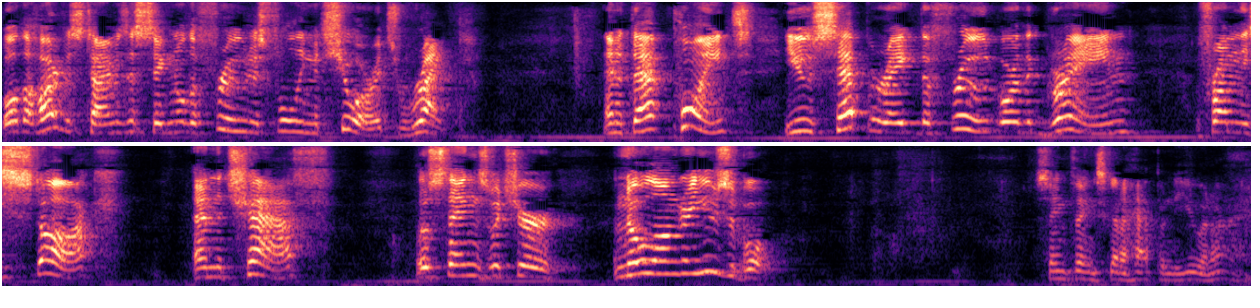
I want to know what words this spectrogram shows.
Well, the harvest time is a signal the fruit is fully mature, it's ripe. And at that point, you separate the fruit or the grain from the stalk and the chaff, those things which are no longer usable. Same thing's going to happen to you and I.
